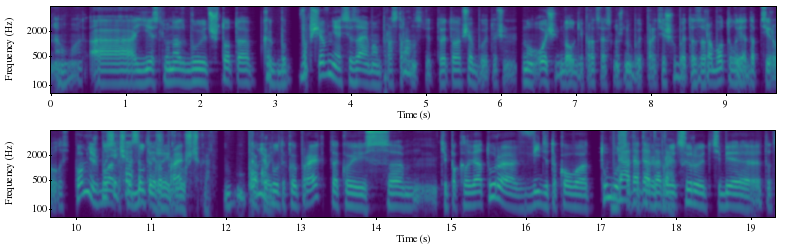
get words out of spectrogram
Вот. А если у нас будет что-то как бы вообще в неосязаемом пространстве, то это вообще будет очень, ну, очень долгий процесс нужно будет пройти, чтобы это заработало и адаптировалось. Помнишь, была ну, такой, был такой проект? Игрушечка. Помнишь, Какой? был такой проект такой с типа клавиатура в виде такого тубуса, да, который да, да, проецирует да. тебе этот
